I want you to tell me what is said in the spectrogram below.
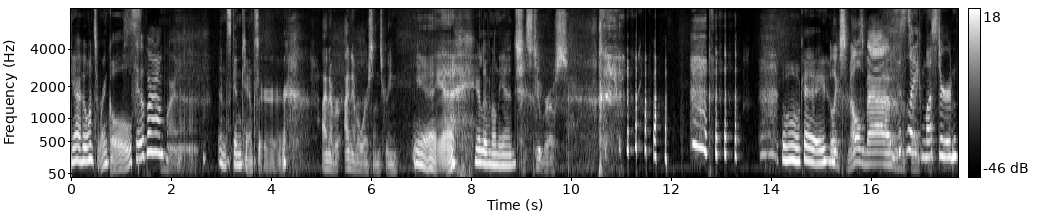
Yeah, who wants wrinkles super important. and skin cancer? I never, I never wear sunscreen. Yeah, yeah. You're living on the edge. It's too gross. Okay. It like smells bad. and Is this it's like, mustard?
